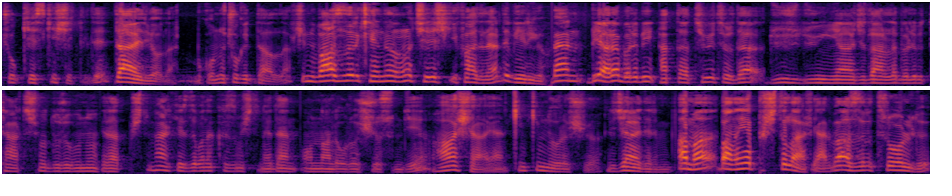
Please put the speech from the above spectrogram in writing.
çok keskin şekilde iddia ediyorlar. Bu konuda çok iddialılar. Şimdi bazıları kendi alanına çelişki ifadeler de veriyor. Ben bir ara böyle bir hatta Twitter'da düz dünyacılarla böyle bir tartışma durumunu yaratmıştım. Herkes de bana kızmıştı. Neden onlarla uğraşıyorsun diye. Haşa yani kim kimle uğraşıyor. Rica ederim. Ama bana yapıştılar. Yani bazıları trolldü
